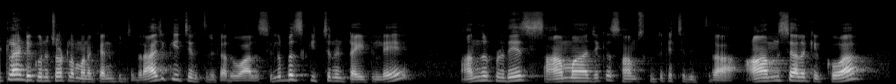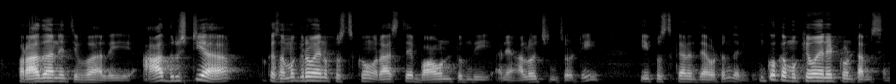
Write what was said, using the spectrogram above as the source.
ఇట్లాంటి కొన్ని చోట్ల మనకు కనిపించింది. రాజకీయ చరిత్ర కాదు వాళ్ళు సిలబస్కి ఇచ్చిన టైటిలే ఆంధ్రప్రదేశ్ సామాజిక సాంస్కృతిక చరిత్ర. ఆ అంశాలకు ఎక్కువ ప్రాధాన్యత ఇవ్వాలి. ఆ దృష్ట్యా ఒక సమగ్రమైన పుస్తకం రాస్తే బాగుంటుంది అనే ఆలోచనతోటి ఈ పుస్తకాన్ని తేవటం జరిగింది. ఇంకొక ముఖ్యమైనటువంటి అంశం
